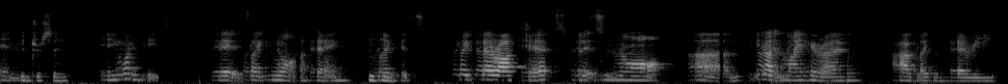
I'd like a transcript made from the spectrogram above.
in Interesting. in One Piece. It's like not a thing. Mhm. Like it's like there are ships, but it's not. Um, you know, like My Hero have like a very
